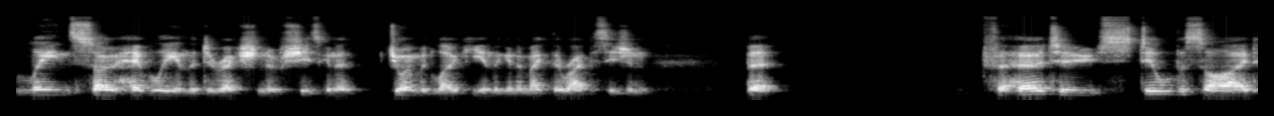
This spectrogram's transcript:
lean so heavily in the direction of she's going to join with Loki and they're going to make the right decision, but for her to still decide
